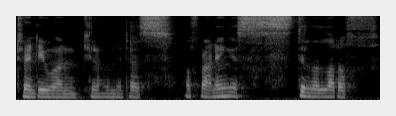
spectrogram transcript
twenty-one kilometers of running is still a lot of,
